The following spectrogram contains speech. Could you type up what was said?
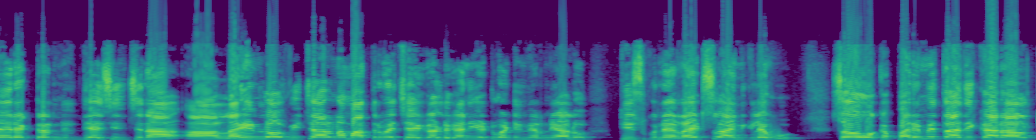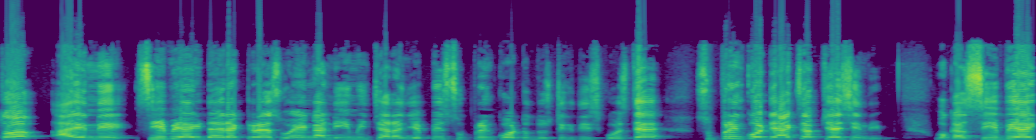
డైరెక్టర్ నిర్దేశించిన లైన్లో విచారణ మాత్రమే చేయగలడు కానీ ఎటువంటి నిర్ణయాలు తీసుకునే రైట్స్ ఆయనకి లేవు. సో ఒక పరిమిత అధికారాలతో ఆయన్ని సిబిఐ డైరెక్టరే స్వయంగా నియమించారని చెప్పి సుప్రీంకోర్టు దృష్టికి తీసుకొస్తే సుప్రీంకోర్టు యాక్సెప్ట్ చేసింది. ఒక సిబిఐ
